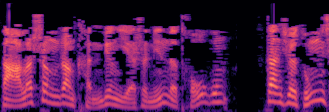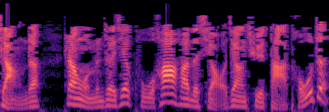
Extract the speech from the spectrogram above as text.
打了胜仗肯定也是您的头功，但却总想着让我们这些苦哈哈的小将去打头阵。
